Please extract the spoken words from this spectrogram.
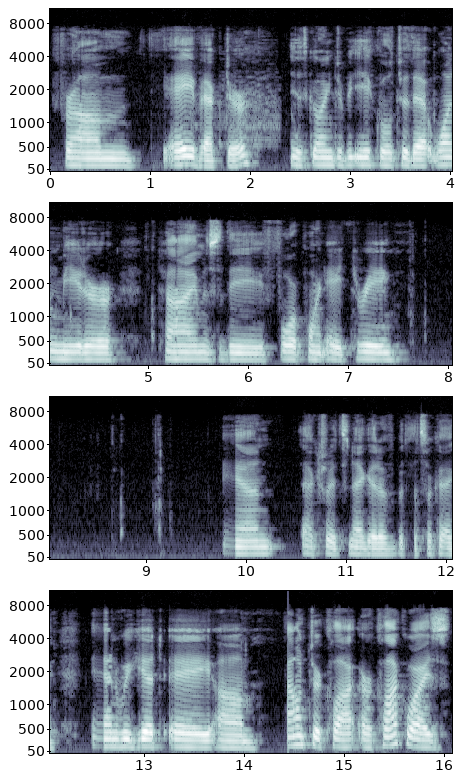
from the a vector is going to be equal to that one meter times the 4.83 and actually it's negative but that's okay and we get a um, counterclock or clockwise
